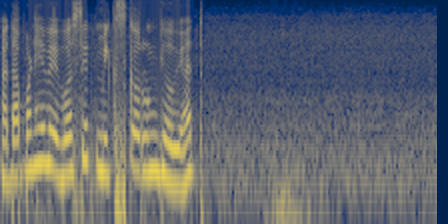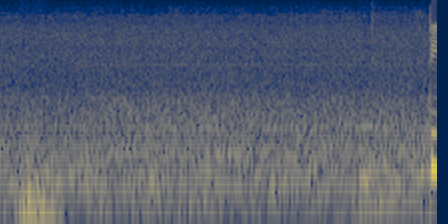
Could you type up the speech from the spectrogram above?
आता आपण हे व्यवस्थित मिक्स करून घेऊयात. ती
